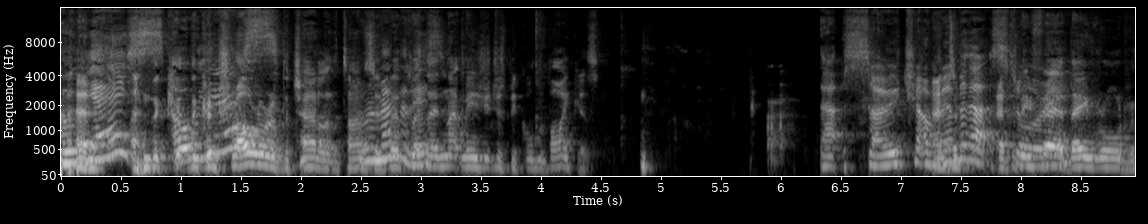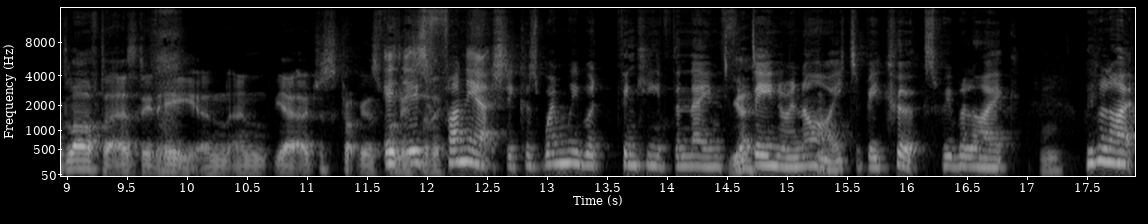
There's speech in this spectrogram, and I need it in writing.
Oh and, yes, And the, oh, the controller yes. of the channel at the time I said, but, but then that means you just be called the bikers. That's so true. I And remember to, that and to be fair, they roared with laughter, as did he. And and yeah, it just struck me as funny. it is So they- funny actually because when we were thinking of the name for Yeah. Dina and I to be cooks, we were like, Mm. we were like,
